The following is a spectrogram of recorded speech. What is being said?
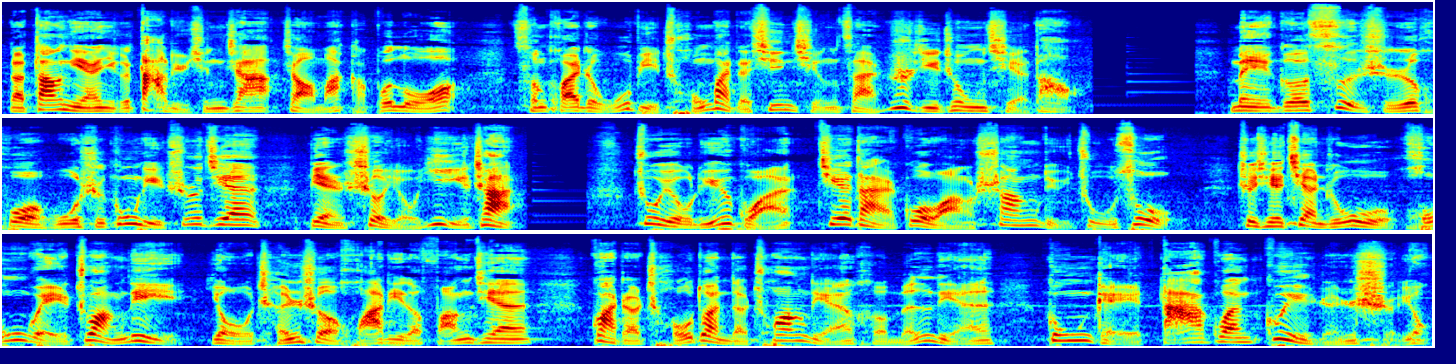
那当年一个大旅行家叫马可波罗，曾怀着无比崇拜的心情在日记中写道：“每隔四十或五十公里之间便设有驿站，住有旅馆接待过往商旅住宿。”这些建筑物宏伟壮丽，有陈设华丽的房间，挂着绸缎的窗帘和门帘，供给达官贵人使用。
